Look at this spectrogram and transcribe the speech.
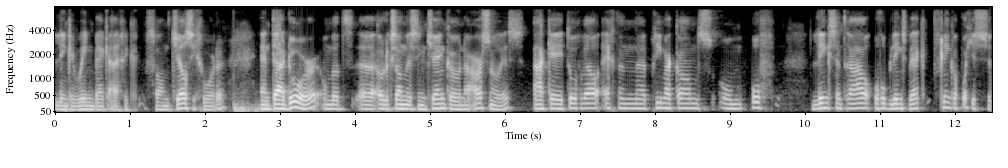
linker wingback eigenlijk, van Chelsea geworden. En daardoor, omdat eh Alexander Zinchenko naar Arsenal is, AK toch wel echt een eh, prima kans om of links centraal of op linksback flink wat potjes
